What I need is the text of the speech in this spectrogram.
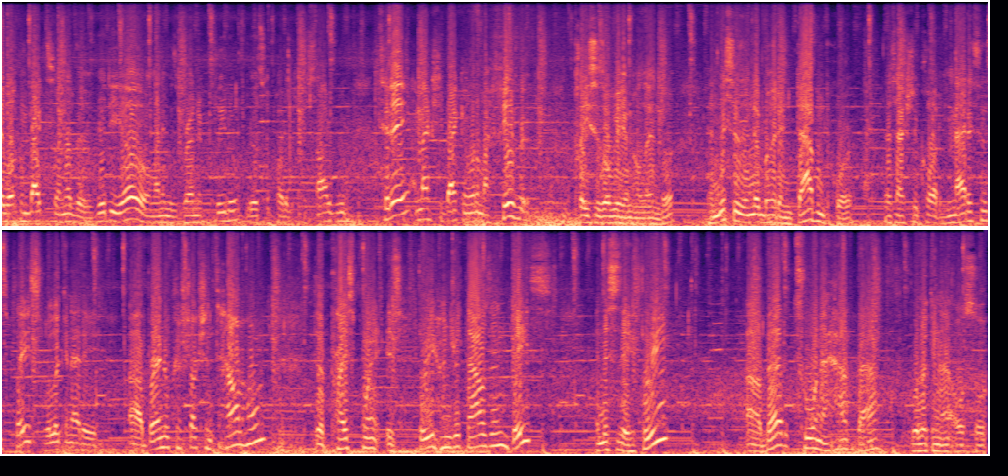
Everybody, welcome back to another video. My name is Brandon Polito, realtor part of the Prasad Group. Today, I'm actually back in one of my favorite places over here in Orlando. And this is a neighborhood in Davenport that's actually called Madison's Place. We're looking at a uh, brand new construction townhome. The price point is 300000 base. And this is a three uh, bed, two and a half bath. We're looking at also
